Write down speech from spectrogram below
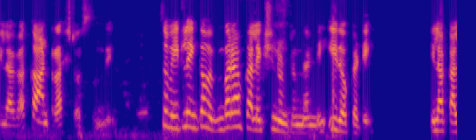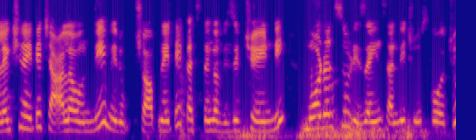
ఇలాగా కాంట్రాస్ట్ వస్తుంది. సో వీటిలో ఇంకా మెంబర్ ఆఫ్ కలెక్షన్ ఉంటుందండి. ఇది ఒకటి ఇలా కలెక్షన్ అయితే చాలా ఉంది. మీరు షాప్ అయితే ఖచ్చితంగా విజిట్ చేయండి. మోడల్స్ డిజైన్స్ అన్ని చూసుకోవచ్చు.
